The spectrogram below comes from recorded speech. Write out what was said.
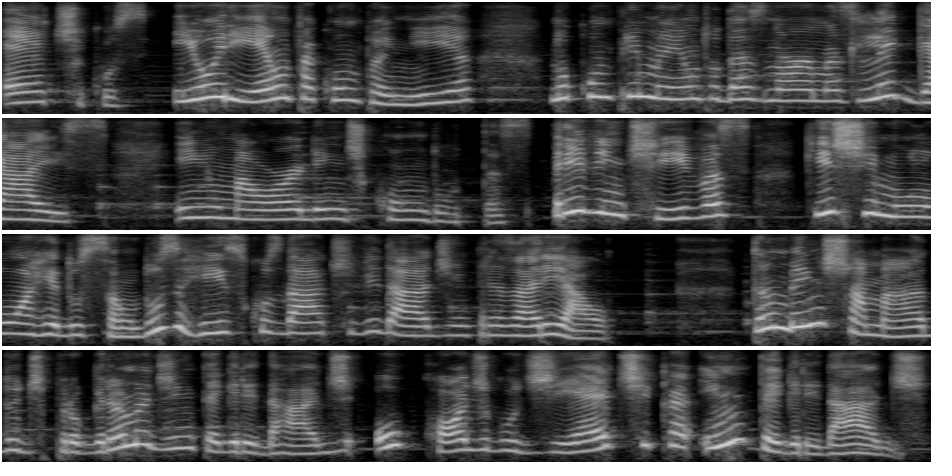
éticos e orienta a companhia no cumprimento das normas legais em uma ordem de condutas preventivas que estimulam a redução dos riscos da atividade empresarial. Também chamado de Programa de Integridade ou Código de Ética e Integridade,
